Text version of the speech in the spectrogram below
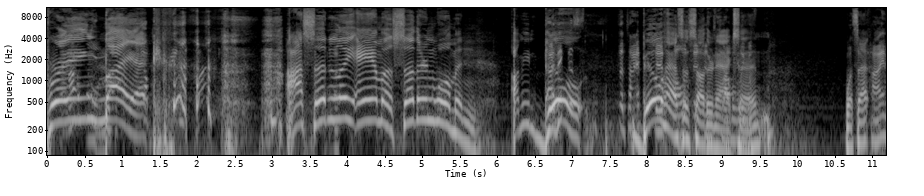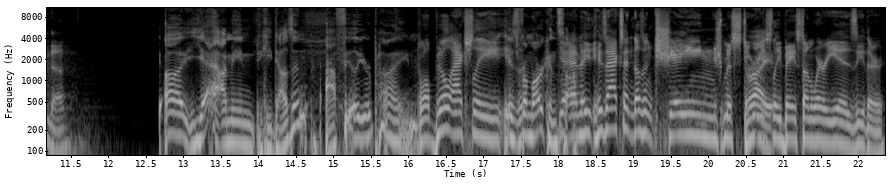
bring back. I suddenly am a Southern woman. I mean, Bill. Bill has a Southern accent. What's that? Kinda. Uh, yeah. I mean, he doesn't. I feel your pain. Well, Bill actually is from Arkansas. Yeah, and he, his accent doesn't change mysteriously based on where he is either.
